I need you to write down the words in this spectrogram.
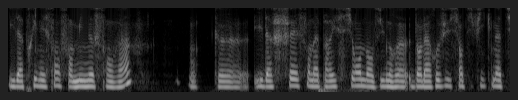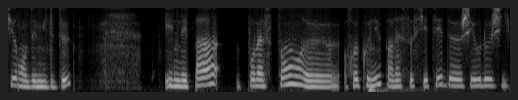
Il a pris naissance en 1920. Donc, il a fait son apparition dans, une, dans la revue scientifique Nature en 2002. Il n'est pas pour l'instant euh, reconnu par la Société de géologie.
